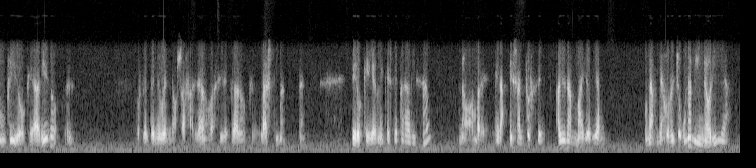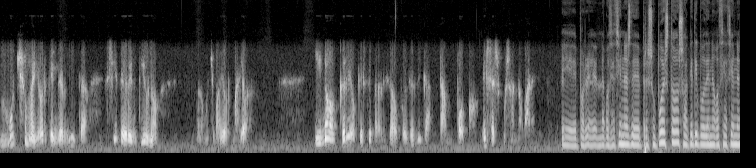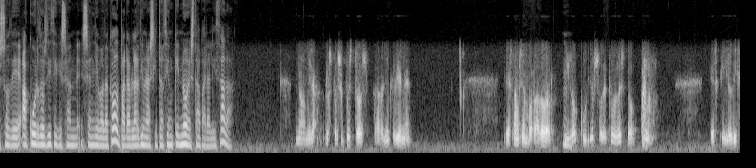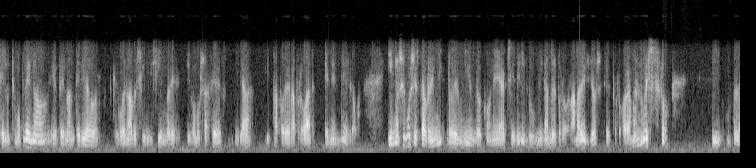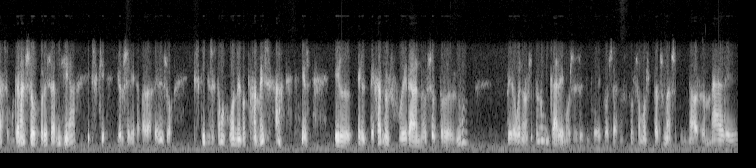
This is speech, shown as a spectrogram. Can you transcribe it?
cumplido que ha habido, ¿eh? porque el PNV nos ha fallado, así de claro, que lástima, ¿eh? pero que Guernica esté paralizado, no, hombre, mira, en Santurce hay una mayoría, una mejor dicho, una minoría mucho mayor que en Guernica, 7 de 21, bueno, mucho mayor, mayor, y no creo que esté paralizado, pues Guernica tampoco. Esa excusa no vale. Eh, por eh, negociaciones de presupuestos o a qué tipo de negociaciones o de acuerdos dice que se han, se han llevado a cabo para hablar de una situación que no está paralizada. No, mira, los presupuestos para el año que viene ya estamos en borrador y mm. lo curioso de todo esto es que yo dije el último pleno y el pleno anterior que bueno, a ver si en diciembre íbamos a hacer ya y para poder aprobar en enero. Y nos hemos estado reuniendo con EH Bildu, mirando el programa de ellos, el programa nuestro, y la gran sorpresa mía es que yo no sería capaz de hacer eso. Es que ellos estamos jugando en otra mesa, el, el, el dejarnos fuera a nosotros, ¿no? Pero bueno, nosotros nunca haremos ese tipo de cosas. Nosotros somos personas normales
